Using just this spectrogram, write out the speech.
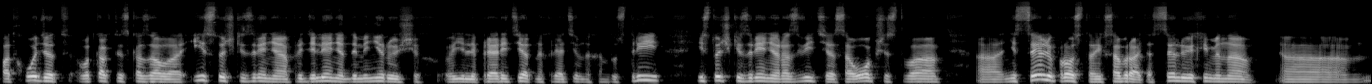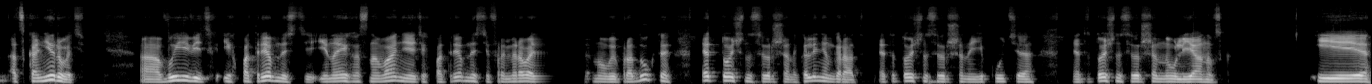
подходят, вот как ты сказала, и с точки зрения определения доминирующих или приоритетных креативных индустрий, и с точки зрения развития сообщества, а, не с целью просто их собрать, а с целью их именно а, отсканировать выявить их потребности и на их основании этих потребностей формировать новые продукты, это точно совершенно Калининград, это точно совершенно Якутия, это точно совершенно Ульяновск. И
